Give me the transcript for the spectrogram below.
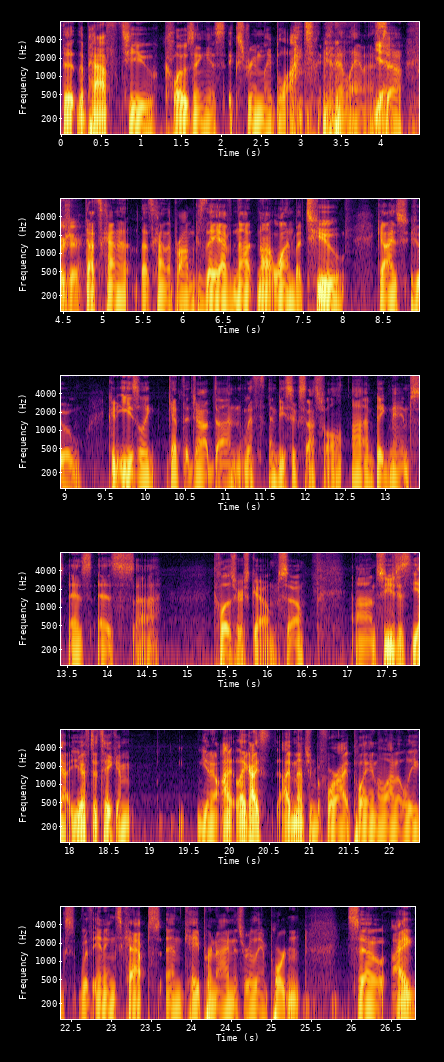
the the path to closing is extremely blocked in Atlanta. Yeah, so for sure. that's kind of that's kind of the problem because they have not not one but two guys who could easily get the job done with and be successful, uh, big names as as uh, closers go. So, um, so you just yeah, you have to take him. You know, I like I I mentioned before, I play in a lot of leagues with innings caps, and K per nine is really important. So I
